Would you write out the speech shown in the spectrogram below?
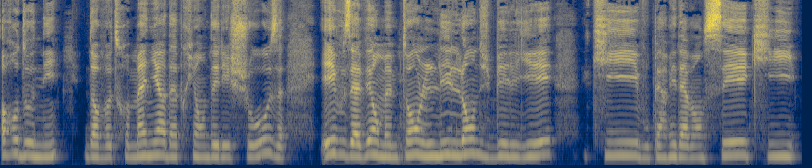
ordonné dans votre manière d'appréhender les choses et vous avez en même temps l'élan du bélier qui vous permet d'avancer, qui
